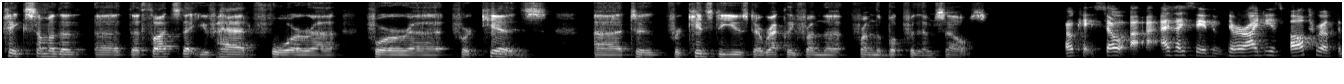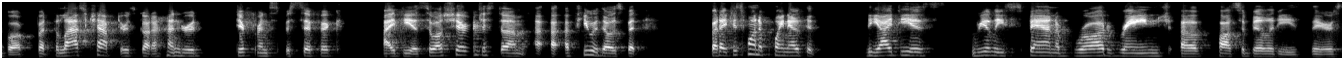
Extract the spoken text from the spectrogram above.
take some of the uh, the thoughts that you've had for uh, for uh, for kids uh, to for kids to use directly from the from the book for themselves. Okay, so uh, as I say, there are ideas all throughout the book, but the last chapter's got a hundred different specific ideas. So I'll share just um, a, a few of those, but but I just want to point out that the ideas really span a broad range of possibilities. There's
